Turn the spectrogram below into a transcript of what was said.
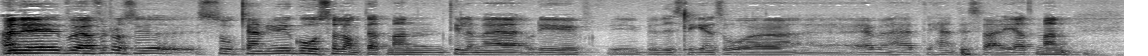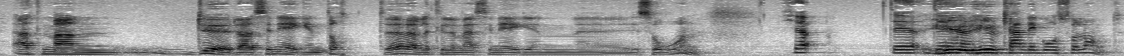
men eh, vad jag förstår så, så, kan det ju gå så långt att man till och med, och det är ju bevisligen så eh, även här hänt i Sverige, att man, att man dödar sin egen dotter eller till och med sin egen eh, son. Ja. Det, det hur, hur kan det gå så långt?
